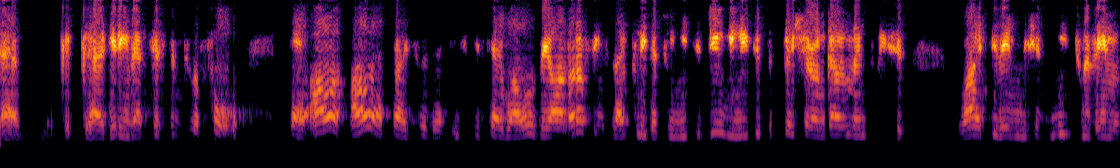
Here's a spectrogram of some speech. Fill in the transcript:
uh, uh, getting that system to a fall. So our, our approach with it is to say, well, there are a lot of things locally that we need to do. We need to put pressure on government. We should write to them. We should meet with them.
